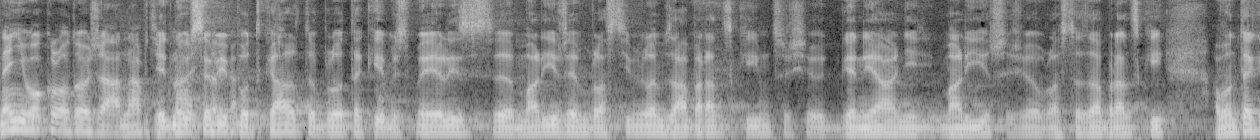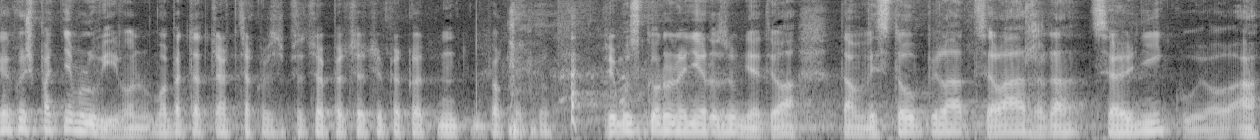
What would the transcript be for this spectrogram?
Není okolo toho žádná vtipná Jednou jsem ji historka. potkal, to bylo taky, my jsme jeli s malířem Vlastimilem Zábranským, což je geniální malíř, že jo, Vlasta Zábranský, a on tak jako špatně mluví, on, že mu skoro není rozumět, jo, a tam vystoupila celá řada celníků, jo, a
